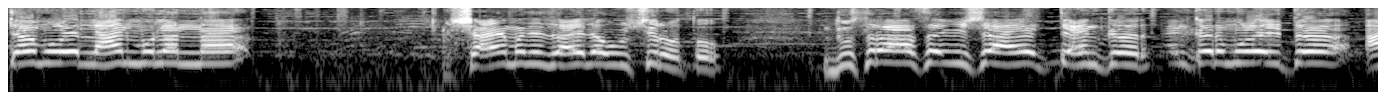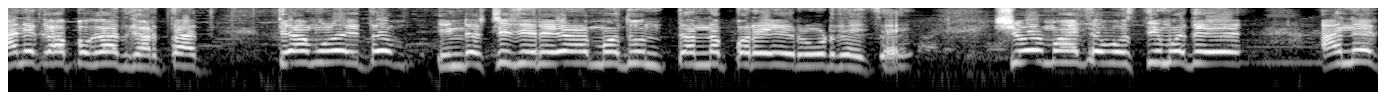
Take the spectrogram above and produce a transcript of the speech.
त्यामुळे लहान मुलांना शाळेमध्ये जायला उशीर होतो. दुसरा असा विषय आहे टँकर. टँकरमुळे इथं अनेक अपघात घडतात. त्यामुळे इथं इंडस्ट्रीज एरियामधून त्यांना पर्यायी रोड द्यायचा आहे. शिवाय माझ्या वस्तीमध्ये अनेक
